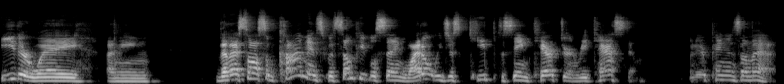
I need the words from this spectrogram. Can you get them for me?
Either way, I mean, then I saw some comments with some people saying, why don't we just keep the same character and recast him? What are your opinions on that?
